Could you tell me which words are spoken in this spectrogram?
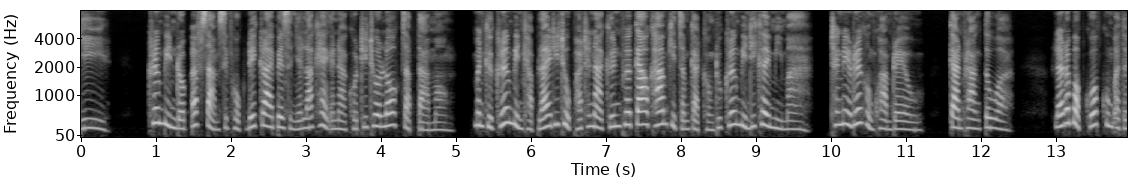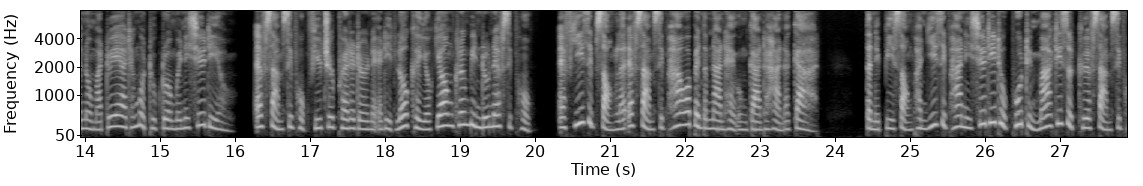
ยี เครื่องบินรบ F-36 ได้กลายเป็นสัญลักษณ์แห่งอนาคตที่ทั่วโลกจับตามอง มันคือเครื่องบินขับไล่ที่ถูกพัฒนาขึ้นเพื่อก้าวข้ามขีดจำกัดของทุกเครื่องบินที่เคยมีมา ทั้งในเรื่องของความเร็ว การพรางตัว และระบบควบคุมอัตโนมัติด้วยทั้งหมดถูกรวมไว้ในชื่อเดียว F-36 Future Predator ในอดีตโลกเคยยกย่องเครื่องบินรุ่น F-16 F-22 และ F-35 ว่าเป็นตำนานแห่งองค์การทหารอากาศ แต่ในปี 2025 นี้ชื่อที่ถูกพูดถึงมากที่สุดคือ F-36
